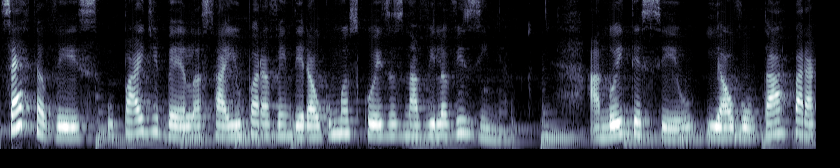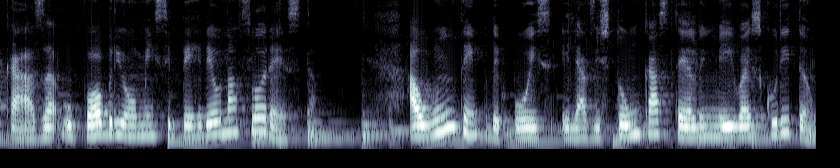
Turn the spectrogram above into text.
Certa vez, o pai de Bela saiu para vender algumas coisas na vila vizinha. Anoiteceu e, ao voltar para casa, o pobre homem se perdeu na floresta. Algum tempo depois, ele avistou um castelo em meio à escuridão.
